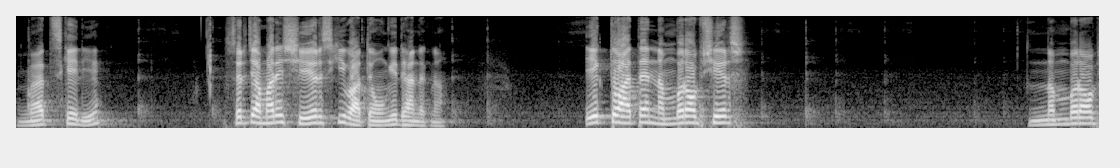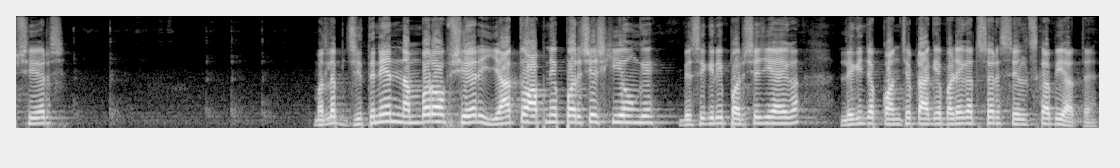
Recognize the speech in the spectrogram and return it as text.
मैथ्स के लिए सर जो, हमारे शेयर्स की बातें होंगी, ध्यान रखना। एक तो आता है number of shares number of shares मतलब जितने नंबर ऑफ़ शेयर या तो आपने परचेज किए होंगे बेसिकली परचेज ही आएगा, लेकिन जब कॉन्सेप्ट आगे बढ़ेगा तो सर सेल्स का भी आता है।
